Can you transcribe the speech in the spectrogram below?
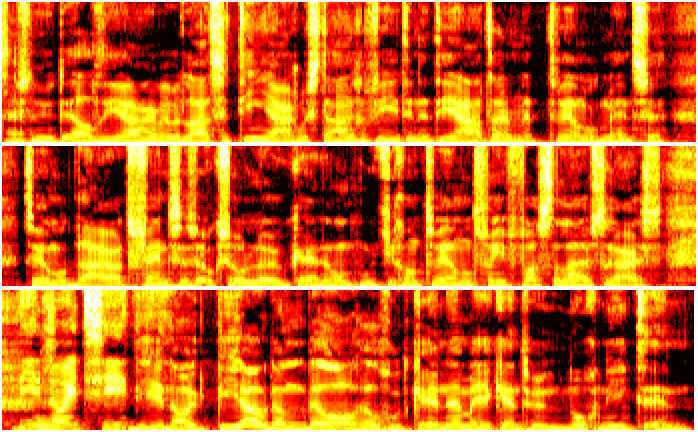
Dat is nu het elfde jaar. We hebben de laatste tien jaar bestaan gevierd in het theater met 200 mensen. 200 diehard fans, is ook zo leuk. Hè? Dan ontmoet je gewoon 200 van je vaste luisteraars. Die je nooit ziet. Die, je nooit, die jou dan wel al heel goed kennen, maar je kent hun nog niet. En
